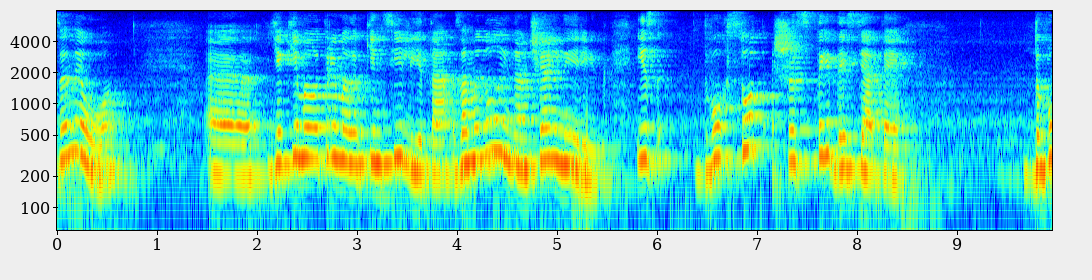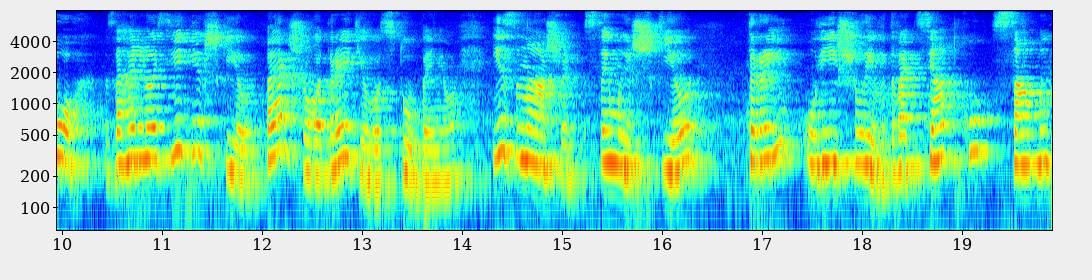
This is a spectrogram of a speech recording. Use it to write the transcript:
ЗНО, які ми отримали в кінці літа за минулий навчальний рік, із 260 двох загальноосвітніх шкіл першого, третього ступеню із наших семи шкіл три увійшли в двадцятку самих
